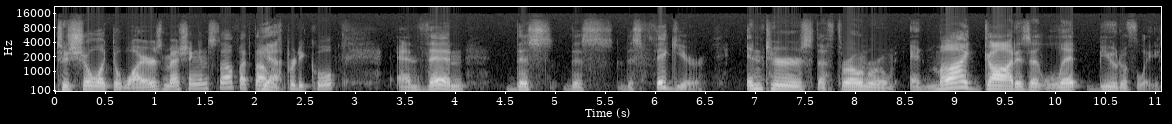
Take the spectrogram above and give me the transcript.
to show like the wires meshing and stuff. I thought Yeah. was pretty cool. And then this this this figure enters the throne room and my god is it lit beautifully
